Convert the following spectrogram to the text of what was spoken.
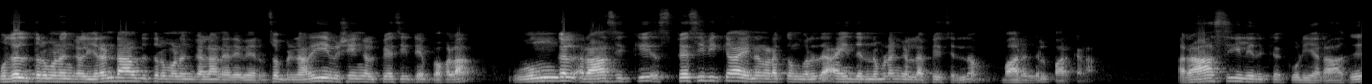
முதல் திருமணங்கள் இரண்டாவது திருமணங்கள்லாம் நிறைவேறும். ஸோ இப்படி நிறைய விஷயங்கள் பேசிக்கிட்டே போகலாம். உங்கள் ராசிக்கு ஸ்பெசிஃபிக்காக என்ன நடக்குங்கிறத ஐந்து நிமிடங்களில் பேசிடலாம். வாருங்கள் பார்க்கலாம். ராசியில் இருக்கக்கூடிய ராகு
